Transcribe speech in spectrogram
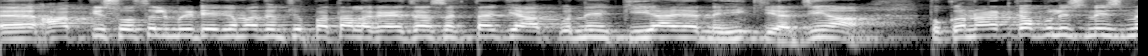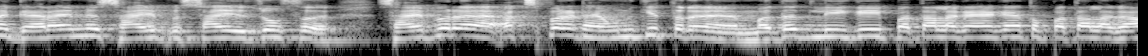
आपकी सोशल मीडिया के माध्यम से पता लगाया जा सकता है कि आपने किया या नहीं किया। जी हाँ तो कर्नाटका पुलिस ने इसमें गहराई में साइब साइ, जो साइबर एक्सपर्ट है उनकी तरह मदद ली गई पता लगाया गया तो पता लगा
